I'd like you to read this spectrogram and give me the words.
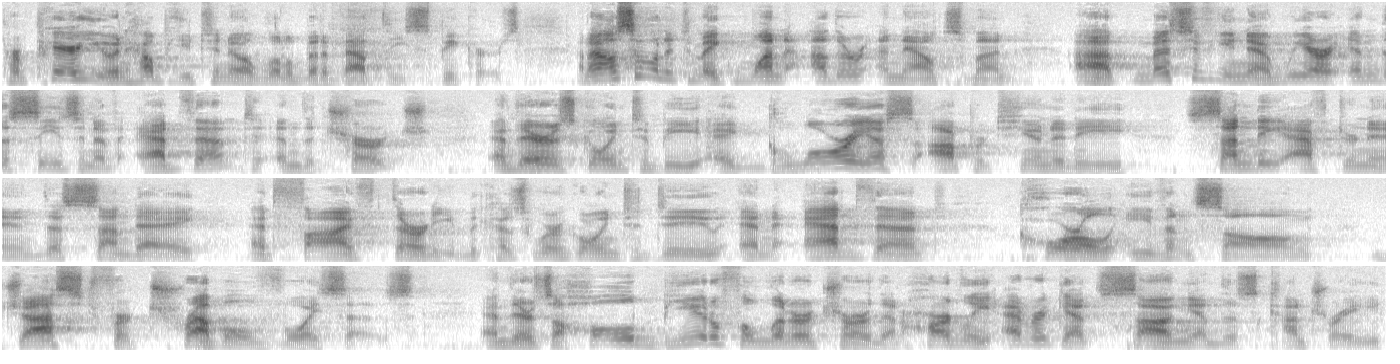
prepare you and help you to know a little bit about these speakers. And I also wanted to make one other announcement. Uh, most of you know we are in the season of Advent in the church, and there is going to be a glorious opportunity Sunday afternoon, this Sunday at 5:30, because we're going to do an Advent choral evensong just for treble voices. And there's a whole beautiful literature that hardly ever gets sung in this country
